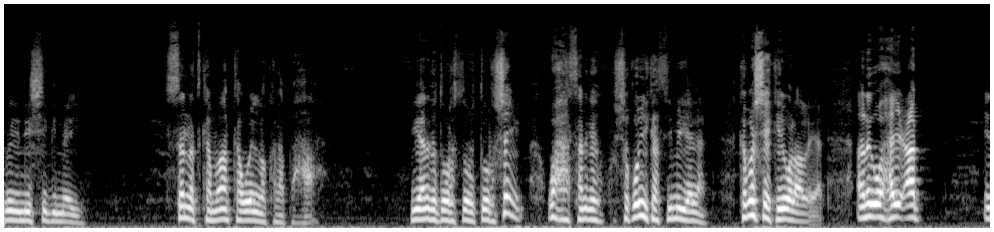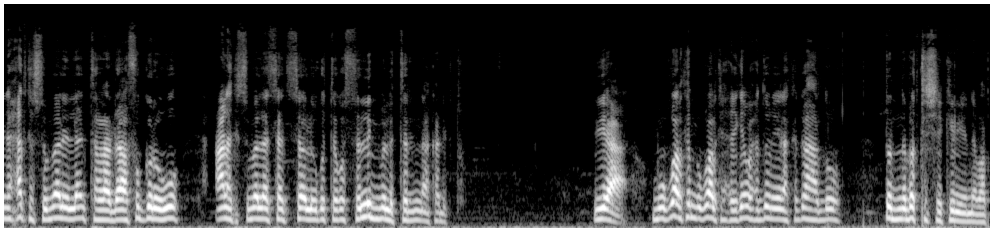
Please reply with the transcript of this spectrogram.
wayn inii sheegi maaye. Sanadka maanta waa in loo kala baxaa. Iyo doorasho doorashay waxaas aniga shaqooyinkaasi ma yaalaan kama sheekeeyo walaalayaal aniga waxay cad in xadka somaliland inta la dhaafo garowo calanka somaliland saa looga tago salig military inaan ka dhigto ya muuqaalka muuqaalka xiga waxaan doonaya inaan kaga hadlo dad nabad ka sheekeynaya nabad.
